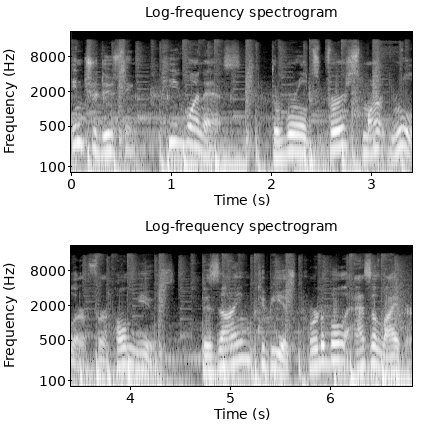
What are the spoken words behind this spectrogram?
Introducing P1S, the world's first smart ruler for home use. Designed to be as portable as a lighter,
